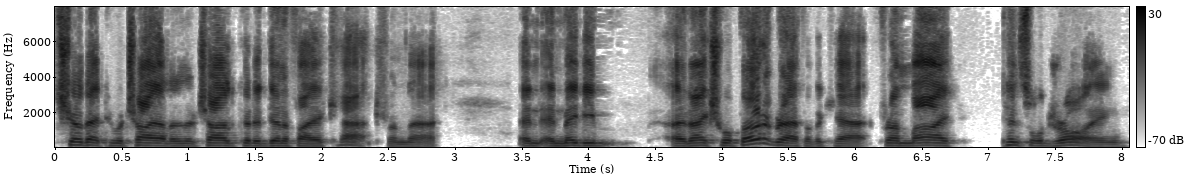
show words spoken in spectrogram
show that to a child, and a child could identify a cat from that, and and maybe an actual photograph of a cat from my pencil drawing.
